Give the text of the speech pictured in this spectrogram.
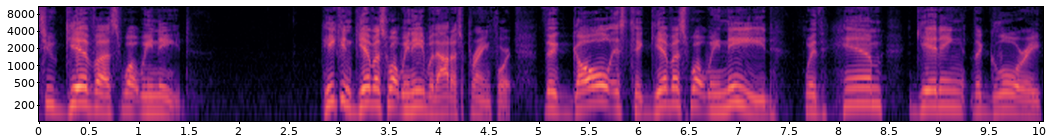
to give us what we need. He can give us what we need without us praying for it. The goal is to give us what we need with him getting the glory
